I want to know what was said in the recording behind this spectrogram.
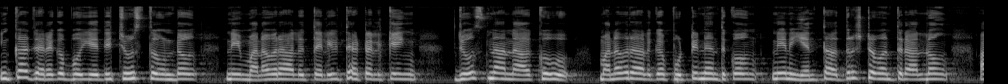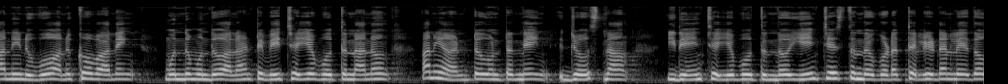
ఇంకా జరగబోయేది చూస్తూ ఉండవు. నీ మనవరాలు తెలివితేటలకి జ్యోత్స్న నాకు మనవరాలుగా పుట్టినందుకు నేను ఎంత అదృష్టవంతురాలను అని నువ్వు అనుకోవాలి. ముందు ముందు అలాంటివి చెయ్యబోతున్నాను అని అంటూ ఉంటుంది జ్యోత్స్న. ఇదేం చెయ్యబోతుందో ఏం చేస్తుందో కూడా తెలియడం లేదో.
